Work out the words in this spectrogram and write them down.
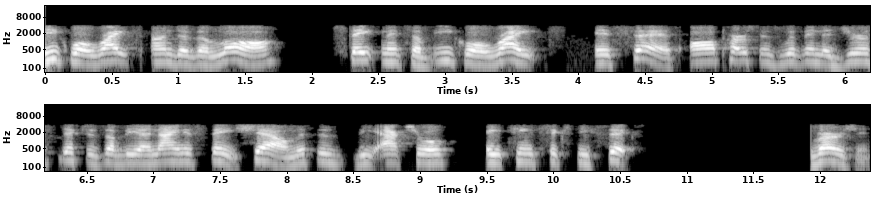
Equal Rights Under the Law, Statements of Equal Rights, it says all persons within the jurisdictions of the United States shall, and this is the actual 1866 version,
